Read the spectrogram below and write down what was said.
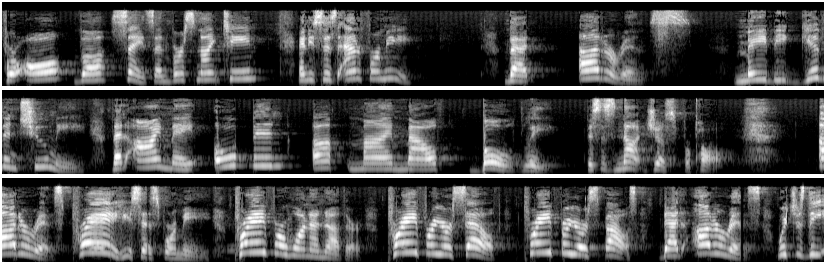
for all the saints. And verse 19, and he says, and for me, that utterance may be given to me, that I may open up my mouth boldly. This is not just for Paul. Utterance. Pray, he says, for me. Pray for one another. Pray for yourself. Pray for your spouse. That utterance, which is the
